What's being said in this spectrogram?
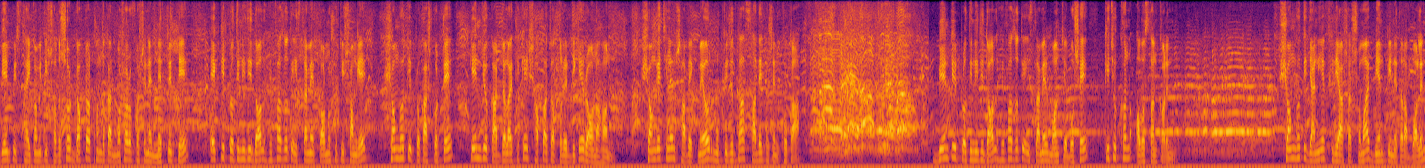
বিএনপির স্থায়ী কমিটির সদস্য ডক্টর খন্দকার মোশাররফ হোসেনের নেতৃত্বে একটি প্রতিনিধি দল হেফাজতে ইসলামের কর্মসূচির সঙ্গে সংহতি প্রকাশ করতে কেন্দ্রীয় কার্যালয় থেকে শাপলা চত্বরের দিকে রওনা হন। সঙ্গে ছিলেন সাবেক মেয়র, মুক্তিযোদ্ধা সাদেক হোসেন খোকা। বিএনপির প্রতিনিধি দল হেফাজতে ইসলামের মঞ্চে বসে কিছুক্ষণ অবস্থান করেন। সংহতি জানিয়ে ফিরে আসার সময় বিএনপি নেতারা বলেন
